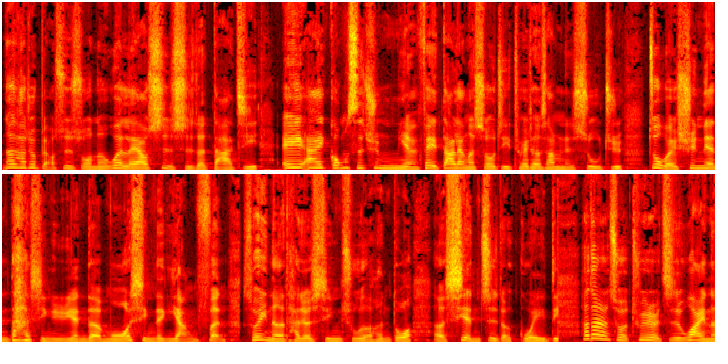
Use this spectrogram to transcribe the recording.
那他就表示说呢，为了要适时的打击 AI 公司去免费大量的收集推特上面的数据，作为训练大型语言的模模型的养分，所以呢，他就新出了很多呃限制的规定。那当然除了 Twitter 之外呢，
